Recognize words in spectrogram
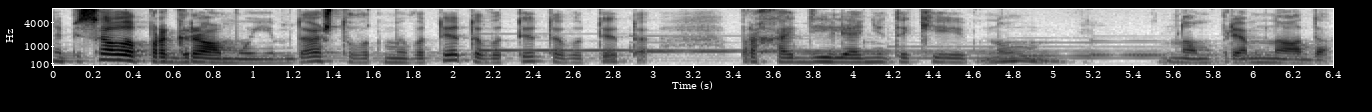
написала программу им, да, что вот мы вот это, вот это, вот это проходили. Они такие, ну, нам прям надо.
